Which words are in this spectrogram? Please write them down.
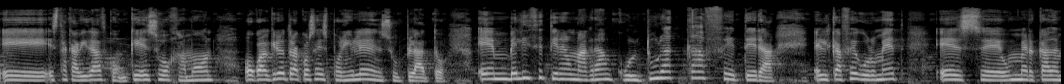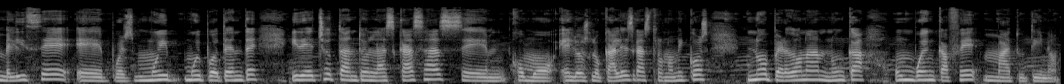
eh, esta cavidad con queso, jamón o cualquier otra cosa disponible en su plato. En Belice tienen una gran cultura cafetera. El café gourmet es eh, un mercado en Belice pues muy muy potente y de hecho tanto en las casas como en los locales gastronómicos no perdonan nunca un buen café matutino.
